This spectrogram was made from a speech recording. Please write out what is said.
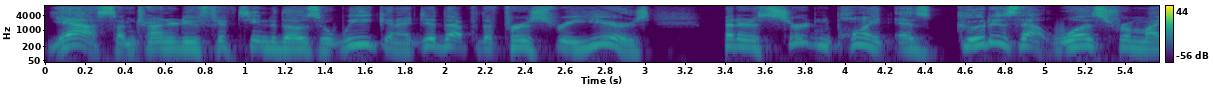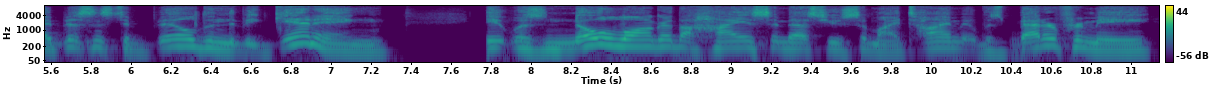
Yes, I'm trying to do 15 of those a week. And I did that for the first three years. But at a certain point, as good as that was for my business to build in the beginning, it was no longer the highest and best use of my time. It was better for me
